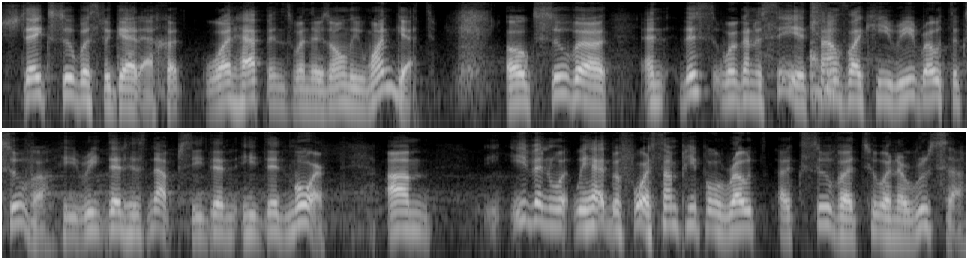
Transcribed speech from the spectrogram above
Shtei ksuvas v'get echet. What happens when there's only one get? Oh, ksuva, and this we're going to see. It sounds like he rewrote the ksuva. He redid his nups. He did he did more. Um, even what we had before, some people wrote a ksuva to an arusa,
